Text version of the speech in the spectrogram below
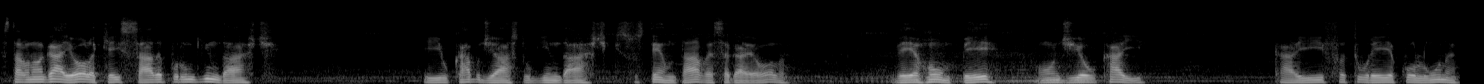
Estava numa gaiola que é içada por um guindaste. E o cabo de aço do guindaste que sustentava essa gaiola veio a romper onde eu caí. Caí e fraturei a coluna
